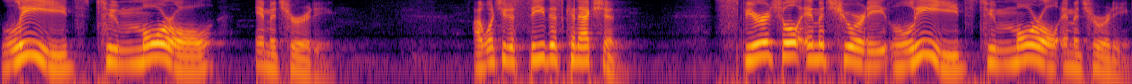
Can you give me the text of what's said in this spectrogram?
leads to moral immaturity. I want you to see this connection. Spiritual immaturity leads to moral immaturity.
